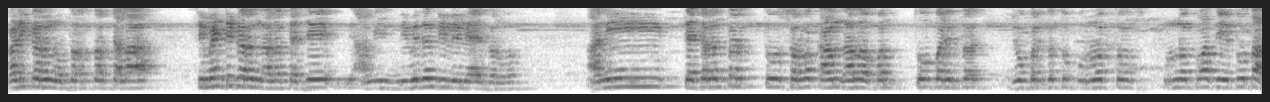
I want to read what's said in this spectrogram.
खडीकरण होतं तर त्याला सिमेंटीकरण झालं. त्याचे आम्ही निवेदन दिलेले आहे सर्व. आणि त्याच्यानंतर तो सर्व काम झालं पण तोपर्यंत जोपर्यंत तो पूर्ण पूर्णत्वास येत होता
